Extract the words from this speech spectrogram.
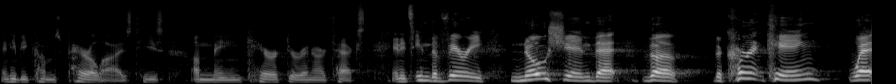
and he becomes paralyzed. He's a main character in our text. And it's in the very notion that the, the current king Eh,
